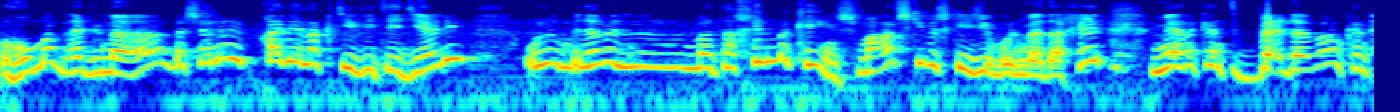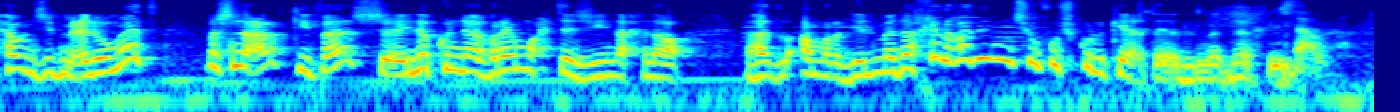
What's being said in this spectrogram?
هما بهذه المهام باش أنا يبقى لي l'activité ديالي ودابا المداخل ما كاينش. ما عرفتش كيفاش كيجيبوا المداخل mais راه كنتبع دابا وكنحاول نجيب معلومات باش نعرف كيفاش إلا كنا vraiment محتاجين إحنا هذا الأمر ديال المداخل غادي نشوفوا شكون اللي كيعطي ان المداخل شاء الله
